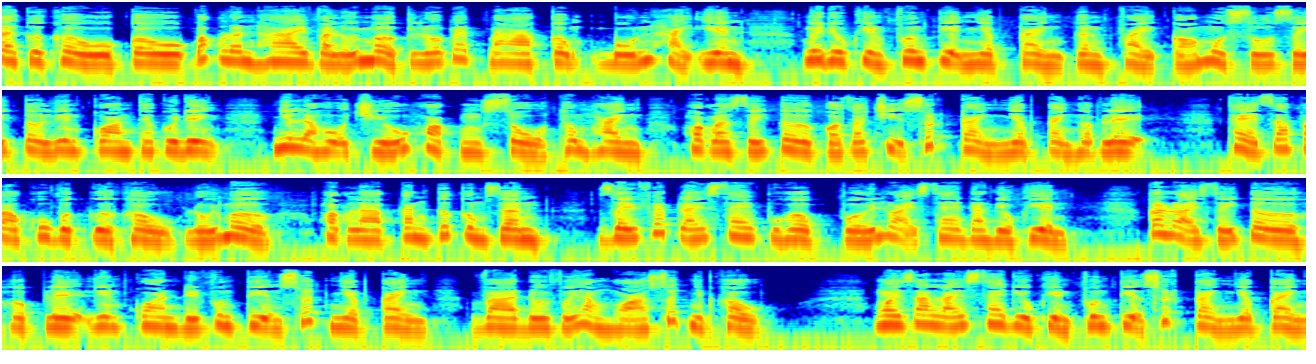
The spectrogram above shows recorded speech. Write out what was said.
Tại cửa khẩu cầu Bắc Luân 2 và lối mở km 3 cộng 4 Hải Yên, người điều khiển phương tiện nhập cảnh cần phải có một số giấy tờ liên quan theo quy định như là hộ chiếu hoặc sổ thông hành hoặc là giấy tờ có giá trị xuất cảnh nhập cảnh hợp lệ, thẻ ra vào khu vực cửa khẩu, lối mở hoặc là căn cước công dân, giấy phép lái xe phù hợp với loại xe đang điều khiển, các loại giấy tờ hợp lệ liên quan đến phương tiện xuất nhập cảnh và đối với hàng hóa xuất nhập khẩu. Ngoài ra, lái xe điều khiển phương tiện xuất cảnh nhập cảnh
